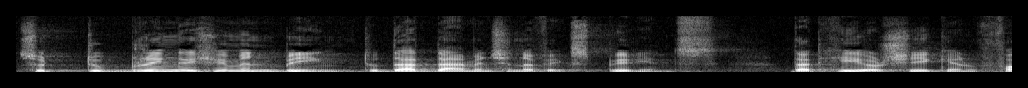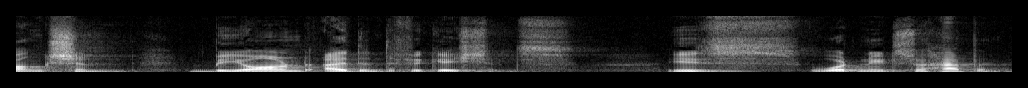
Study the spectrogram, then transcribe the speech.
So to bring a human being to that dimension of experience, that he or she can function beyond identifications, is what needs to happen.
